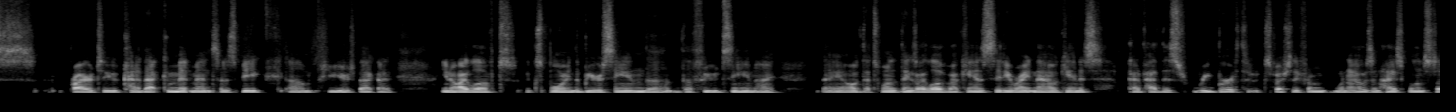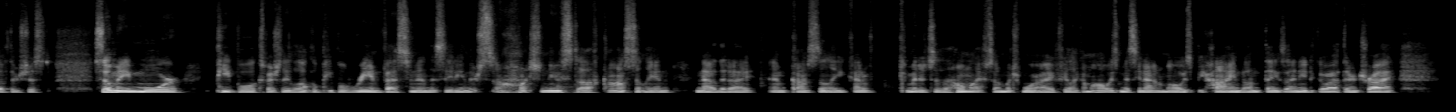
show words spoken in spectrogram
prior to kind of that commitment, so to speak, um, a few years back, I, you know, I loved exploring the beer scene, the the food scene. I you know that's one of the things I love about Kansas City right now. Again, it's kind of had this rebirth, especially from when I was in high school and stuff. There's just so many more people, especially local people, reinvesting in the city, and there's so much new stuff constantly. And now that I am constantly kind of committed to the home life so much more, I feel like I'm always missing out. I'm always behind on things I need to go out there and try.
